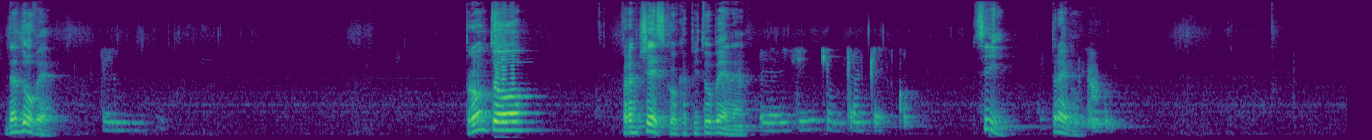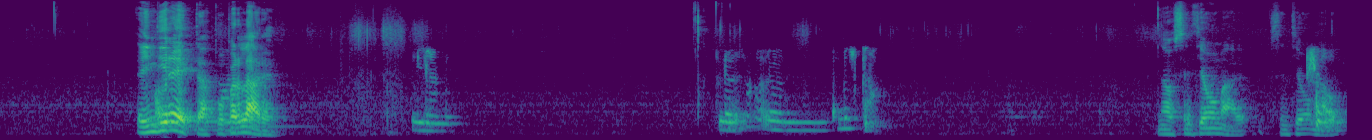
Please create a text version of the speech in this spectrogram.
da dove? Ehm, Pronto? Francesco, ho capito bene? eh, sì, chiamo Francesco. Sì, prego. È in diretta, può parlare. Milano. Allora, ehm, come sta? No, sentiamo male, sentiamo male. Ciao.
